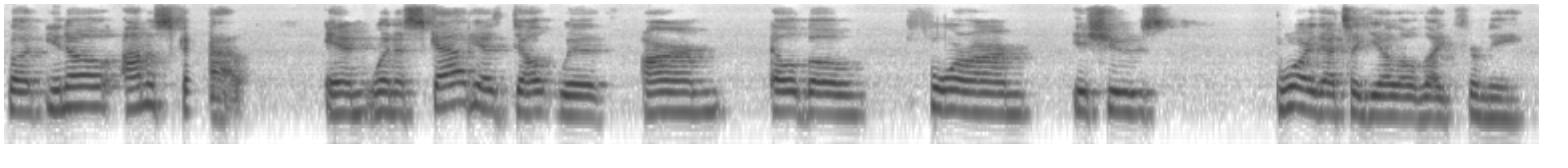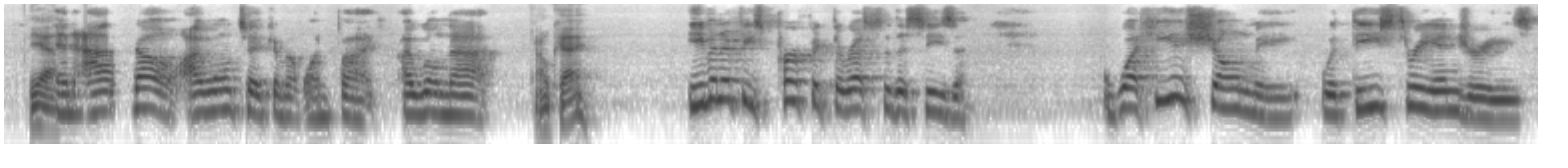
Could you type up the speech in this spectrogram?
But you know, I'm a scout, and when a scout has dealt with arm, elbow, forearm issues, boy, that's a yellow light for me. Yeah. And I no, I won't take him at one five. I will not. Okay. Even if he's perfect the rest of the season, what he has shown me with these three injuries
